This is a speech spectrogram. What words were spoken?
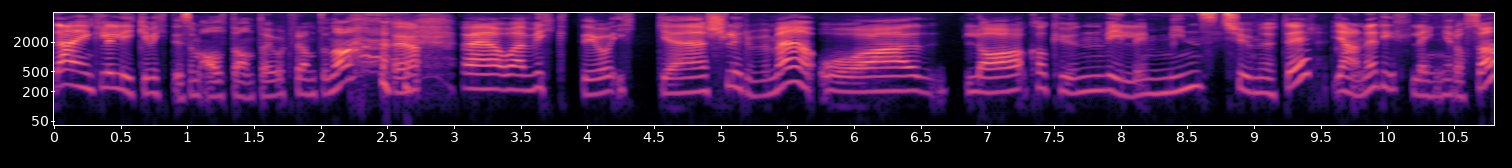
det er egentlig like viktig som alt annet du har gjort fram til nå. Ja. Eh, og er viktig å ikke slurve med, og la kalkunen hvile i minst 20 minutter, gjerne litt lenger også.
